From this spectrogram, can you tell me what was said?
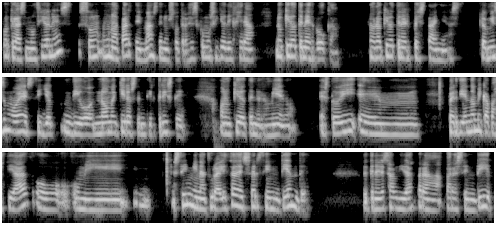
porque las emociones son una parte más de nosotras. Es como si yo dijera, no quiero tener boca o no quiero tener pestañas. Lo mismo es si yo digo, no me quiero sentir triste o no quiero tener miedo. Estoy em, perdiendo mi capacidad o, o mi, sí, mi naturaleza de ser sintiente de tener esa habilidad para, para sentir.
